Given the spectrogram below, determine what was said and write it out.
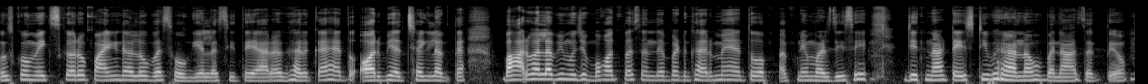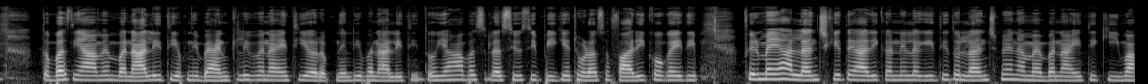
उसको मिक्स करो, पानी डालो, बस हो गया लस्सी तैयार। और घर का है तो और भी अच्छा ही लगता है। बाहर वाला भी मुझे बहुत पसंद है बट घर में है तो अपने मर्ज़ी से जितना टेस्टी बनाना हो बना सकते हो। तो बस यहाँ मैं बना ली थी, अपनी बहन के लिए बनाई थी और अपने लिए बना ली थी। तो यहाँ बस लस्सी उसी पी के थोड़ा सा फारिक हो गई थी। फिर मैं यहाँ लंच की तैयारी करने लगी थी तो लंच में ना मैं बनाई थी कीमा।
